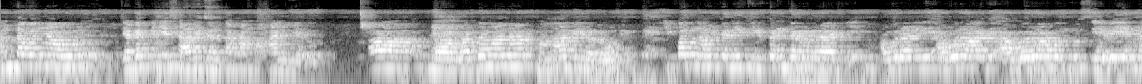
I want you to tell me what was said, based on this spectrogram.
ಅಂಥವನ್ನ ಅವರು ಜಗತ್ತಿಗೆ ಸಾರಿದಂತಹ ಮಹನೀಯರು. ಆ ವರ್ತಮಾನ ಮಹಾವೀರರು ಇಪ್ಪತ್ನಾಲ್ಕನೇ ತೀರ್ಥಂಕರರಾಗಿ ಅವರಲ್ಲಿ ಅವರ ಅವರ ಒಂದು ಸೇವೆಯನ್ನ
